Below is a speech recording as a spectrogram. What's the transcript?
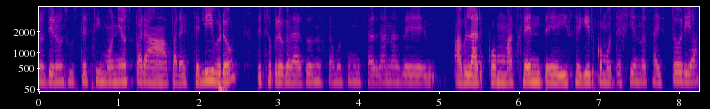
nos dieron sus testimonios para, para este libro. De hecho, creo que las dos nos quedamos con muchas ganas de hablar con más gente y seguir como tejiendo esa historia,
